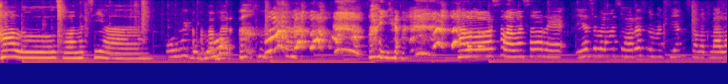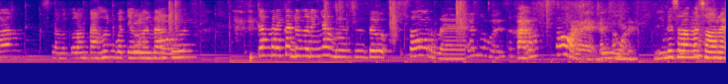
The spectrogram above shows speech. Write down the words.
Halo, selamat siang. Apa kabar? oh iya. Halo, selamat sore. Ya, selamat sore, selamat siang, selamat malam, selamat ulang tahun buat yang ulang tahun. Kan mereka dengerinnya belum tentu sore. kan sekarang sore dan Iya. sore Udah selamat sore.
